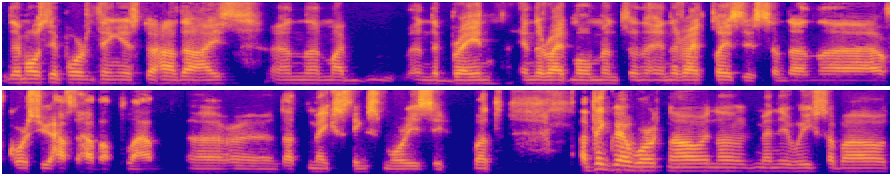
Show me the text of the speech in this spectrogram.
the most important thing is to have the eyes and uh, my and the brain in the right moment and in the right places, and then of course you have to have a plan that makes things more easy. But I think we have worked now in uh, many weeks about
